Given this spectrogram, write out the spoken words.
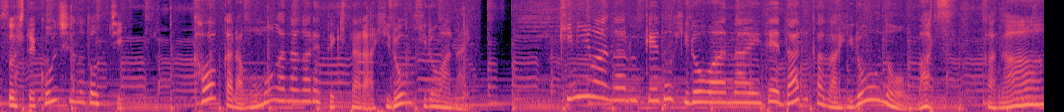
そして今週のどっち？川から桃が流れてきたら拾う拾わない。気にはなるけど拾わないで誰かが拾うのを待つ。かな。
